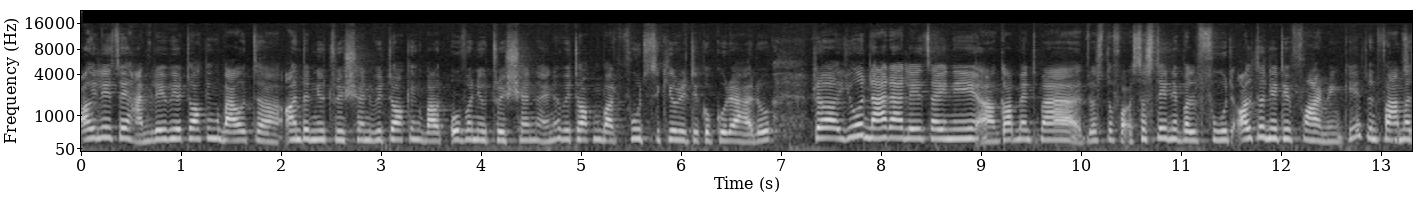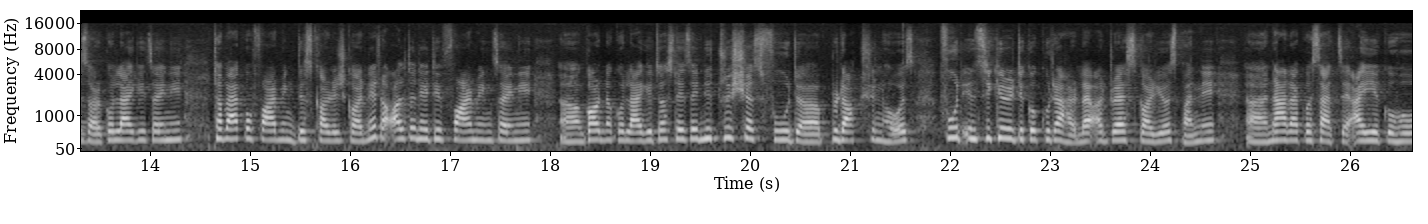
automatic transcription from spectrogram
अहिले चाहिँ हामीले we talking about under nutrition we talking about over nutrition होइन? वी टकिङ अबाउट फुड सिक्युरिटीको कुराहरू। र यो नाराले चाहिँ नि गभर्मेन्टमा जस्तो सस्टेनेबल फुड अल्टरनेटिभ फार्मिङ के? जुन फार्मर्सहरूको लागि चाहिँ नि टबाको फार्मिङ डिस्करेज गर्ने र अल्टरनेटिभ फार्मिङ चाहिँ नि गर्नको लागि जसले चाहिँ न्युट्रिसियस फुड प्रोडक्सन होस् फुड इन्सिक्युरिटीको कुराहरूलाई एड्रेस गरियोस् भन्ने नाराको साथ चाहिँ आइएको हो।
